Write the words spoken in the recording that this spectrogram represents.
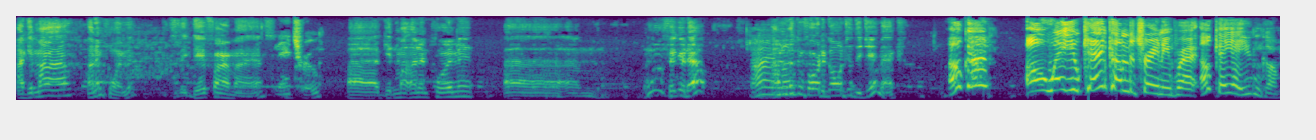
I get my unemployment. They did fire my ass. It ain't true. Uh, get my unemployment. Um, I'm gonna figure it out. All right. I'm looking forward to going to the gym. Actually, Okay. Oh wait, you can come to training practice. Okay, yeah, you can come.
